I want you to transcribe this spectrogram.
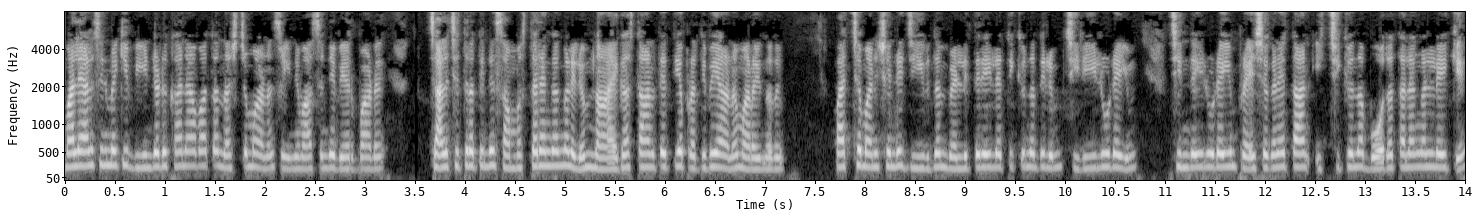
മലയാള സിനിമയ്ക്ക് വീണ്ടെടുക്കാനാവാത്ത നഷ്ടമാണ് ശ്രീനിവാസന്റെ വേർപാട്. ചലച്ചിത്രത്തിന്റെ സമസ്ത രംഗങ്ങളിലും നായക സ്ഥാനത്തെത്തിയ പ്രതിഭയാണ് മറയുന്നത്. പച്ച മനുഷ്യന്റെ ജീവിതം വെള്ളിത്തിരയിലെത്തിക്കുന്നതിലും ചിരിയിലൂടെയും ചിന്തയിലൂടെയും പ്രേക്ഷകനെ താൻ ഇച്ഛിക്കുന്ന ബോധതലങ്ങളിലേക്ക്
